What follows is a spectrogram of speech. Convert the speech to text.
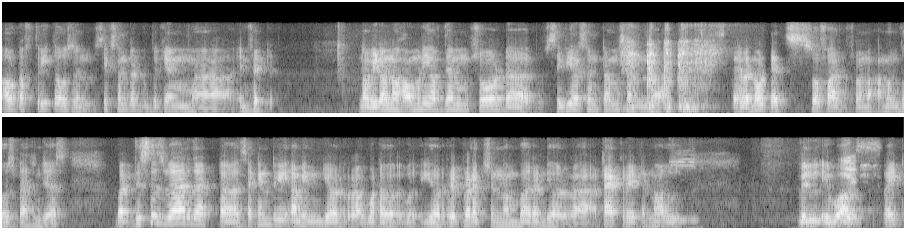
out of 3,000, 600 became uh, infected. Now we don't know how many of them showed uh, severe symptoms and uh, there were no deaths so far from among those passengers. But this is where that uh, secondary, I mean, your uh, whatever your reproduction number and your uh, attack rate and all will evolve, Yes. right?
